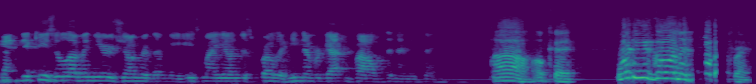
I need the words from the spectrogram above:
Yeah, Nikki's 11 years younger than me. He's my youngest brother. He never got involved in anything. Oh, okay. Where do you go on the tour, Frank?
